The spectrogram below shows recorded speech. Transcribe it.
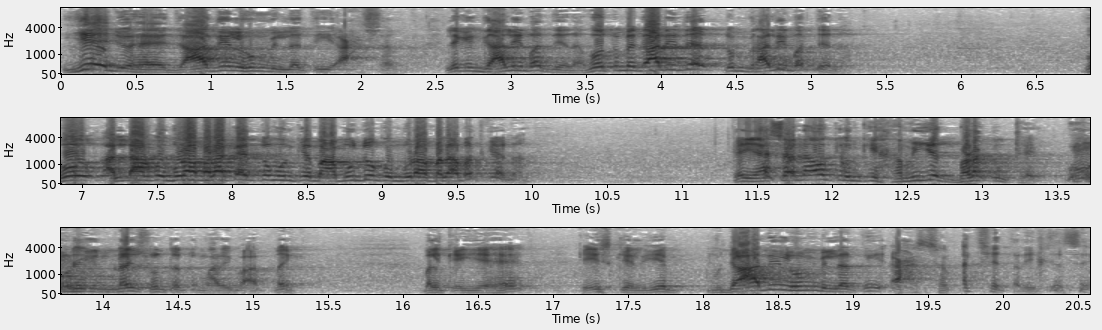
یہ جو ہے جادل ہم ملتی احسن۔ لیکن گالی مت دینا۔ وہ تمہیں گالی دے، تم گالی مت دینا۔ وہ اللہ کو برا بلا کہ تم ان کے معبودوں کو برا بلا مت کہنا۔ کہیں ایسا نہ ہو کہ ان کی حمیت بھڑک اٹھے۔ نہیں سنتے، تمہاری بات نہیں۔ بلکہ یہ ہے کہ اس کے لیے جادل ہم ملتی احسن۔ اچھے طریقے سے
